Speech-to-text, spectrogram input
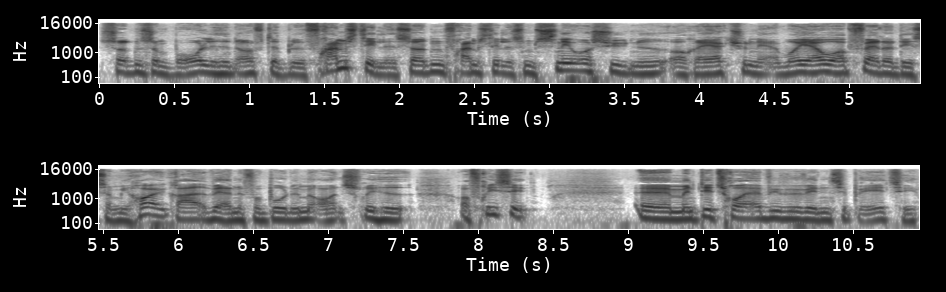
sådan som borgerligheden ofte er blevet fremstillet, så er den fremstillet som snæversynet og reaktionær, hvor jeg jo opfatter det som i høj grad værende forbundet med åndsfrihed og frisind. Øh, men det tror jeg, vi vil vende tilbage til.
